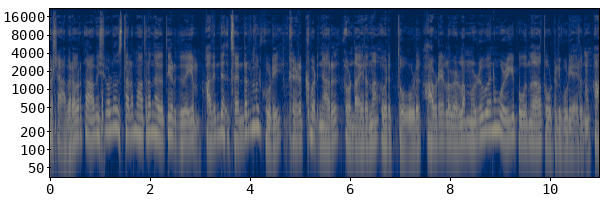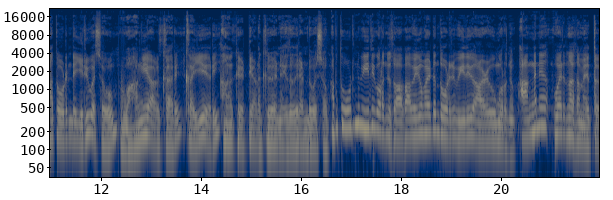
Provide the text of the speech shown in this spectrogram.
പക്ഷെ അവരവർക്ക് ആവശ്യമുള്ള സ്ഥലം മാത്രം നികത്തിയെടുക്കുകയും അതിന്റെ സെന്ററിൽ കൂടി കിഴക്ക് പടിഞ്ഞാറ് ഉണ്ടായിരുന്ന ഒരു തോട് അവിടെയുള്ള വെള്ളം മുഴുവനും ഒഴുകി പോകുന്നത് ആ തോട്ടിൽ കൂടിയായിരുന്നു. ആ തോടിന്റെ ഇരുവശവും വാങ്ങിയ ആൾക്കാർ കയ്യേറി ആ കെട്ടി അടക്കുകയാണ് ചെയ്തത് രണ്ടു വശവും. അപ്പൊ തോടിന് വീതി കുറഞ്ഞു. സ്വാഭാവികമായിട്ടും തോടിന് വീതി ആഴവും കുറഞ്ഞു. അങ്ങനെ വരുന്ന സമയത്ത്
